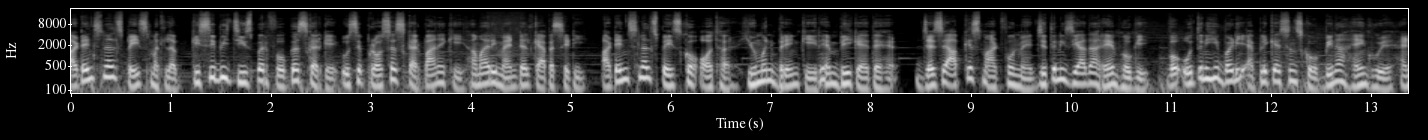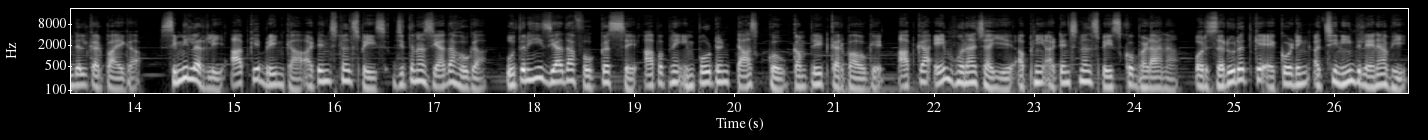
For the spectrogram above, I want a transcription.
अटेंशनल स्पेस मतलब किसी भी चीज़ पर फोकस करके उसे प्रोसेस कर पाने की हमारी मेंटल कैपेसिटी अटेंशनल स्पेस को ऑथर ह्यूमन ब्रेन की रैम भी कहते हैं। जैसे आपके स्मार्टफ़ोन में जितनी ज़्यादा रैम होगी, वो उतनी ही बड़ी एप्लीकेशन को बिना हैंग हुए हैंडल कर पाएगा। सिमिलरली आपके ब्रेन का अटेंशनल स्पेस जितना ज़्यादा होगा, उतने ही ज़्यादा फोकस से आप अपने इम्पोर्टेंट टास्क को कंप्लीट कर पाओगे। आपका एम होना चाहिए अपनी अटेंशनल स्पेस को बढ़ाना और ज़रूरत के अकॉर्डिंग अच्छी नींद लेना भी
